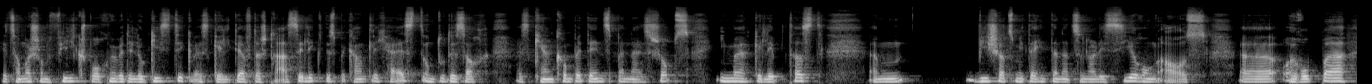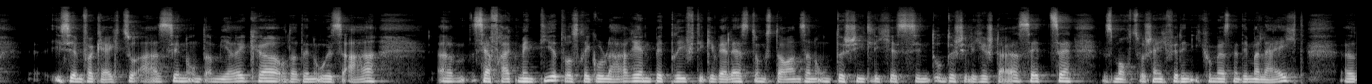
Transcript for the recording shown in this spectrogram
Jetzt haben wir schon viel gesprochen über die Logistik, weil das Geld ja auf der Straße liegt, wie es bekanntlich heißt, und du das auch als Kernkompetenz bei Nice Shops immer gelebt hast. Ähm, wie schaut's mit der Internationalisierung aus? Äh, Europa ist ja im Vergleich zu Asien und Amerika oder den USA ähm, sehr fragmentiert, was Regularien betrifft. Die Gewährleistungsdauern sind unterschiedlich, es sind unterschiedliche Steuersätze. Das macht es wahrscheinlich für den E-Commerce nicht immer leicht. Äh,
